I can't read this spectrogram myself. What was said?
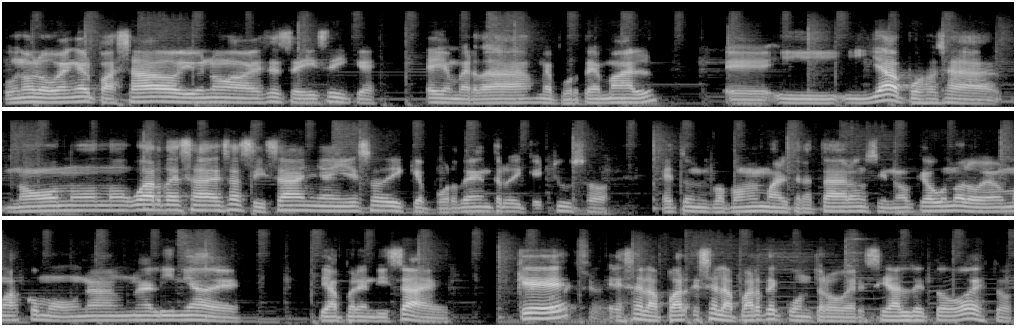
Uno lo ve en el pasado y uno a veces se dice y que, hey, en verdad me porté mal, eh, y, y, ya, pues, o sea, no, no, no guarda esa, esa cizaña y eso de que por dentro, de que chuzo, esto mis papás me maltrataron, sino que uno lo ve más como una, una línea de, de aprendizaje, que esa es, la esa es la parte controversial de todo esto,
